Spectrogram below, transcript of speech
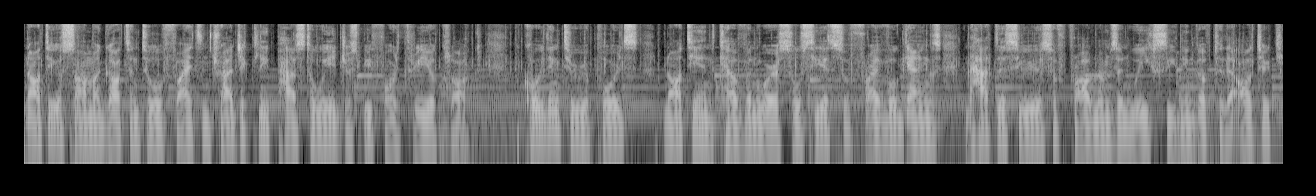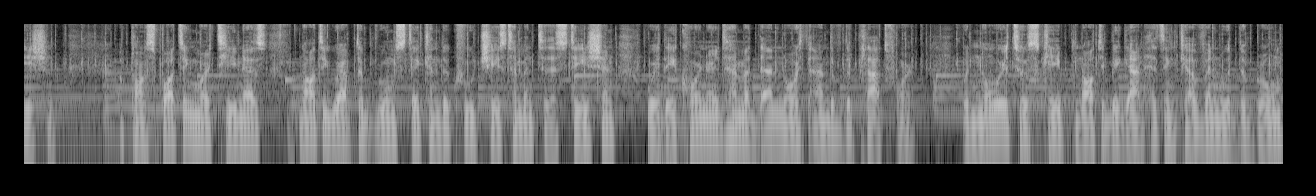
Notti Osama got into a fight and tragically passed away just before 3 o'clock. According to reports, Notti and Kelvin were associates of rival gangs and had a series of problems in weeks leading up to the altercation. Upon spotting Martinez, Notti grabbed a broomstick and the crew chased him into the station where they cornered him at the north end of the platform. With nowhere to escape, Notti began hitting Kelvin with the broom,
